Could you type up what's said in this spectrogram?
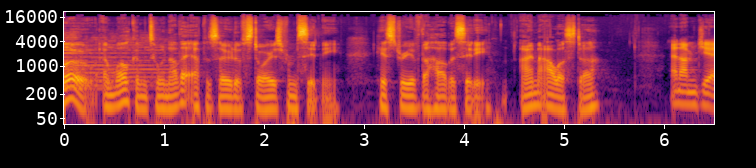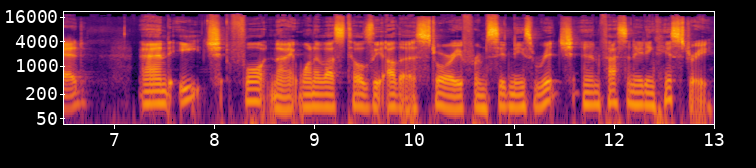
Hello, and welcome to another episode of Stories from Sydney History of the Harbour City. I'm Alistair, And I'm Jed. and each fortnight one of us tells the other a story from Sydney's rich and fascinating history.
